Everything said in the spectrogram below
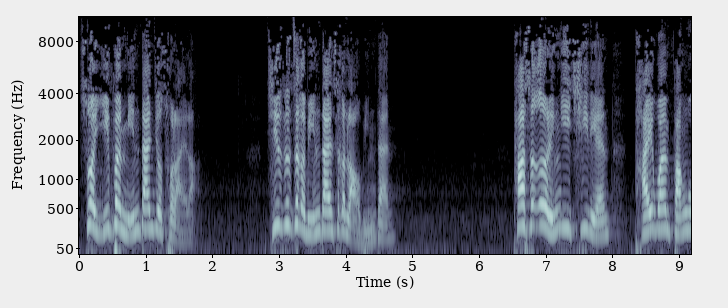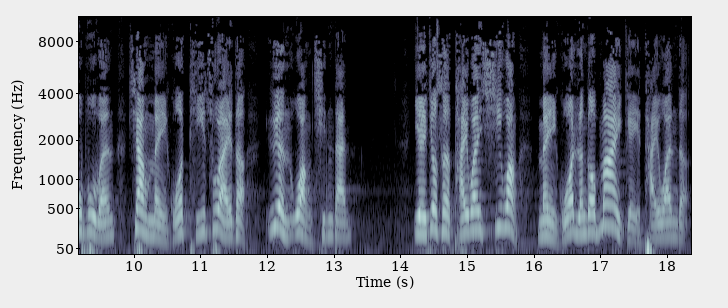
所以一份名单就出来了。其实这个名单是个老名单，它是二零一七年台湾防务部门向美国提出来的愿望清单，也就是台湾希望美国能够卖给台湾的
